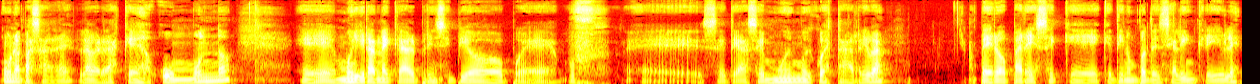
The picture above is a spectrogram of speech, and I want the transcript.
una pasada, ¿eh? la verdad es que es un mundo muy grande que al principio pues se te hace muy muy cuesta arriba pero parece que, que, tiene un potencial increíble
